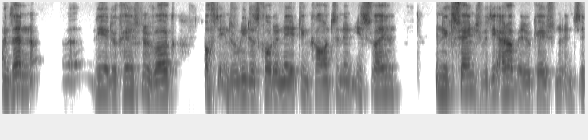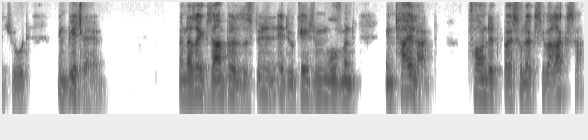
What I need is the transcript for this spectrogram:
And then uh, the educational work of the Interreligious Coordinating Council in Israel in exchange with the Arab Educational Institute in Bethlehem. Another example is the Spirit in Education movement in Thailand, founded by Sulak Sivaraksa.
